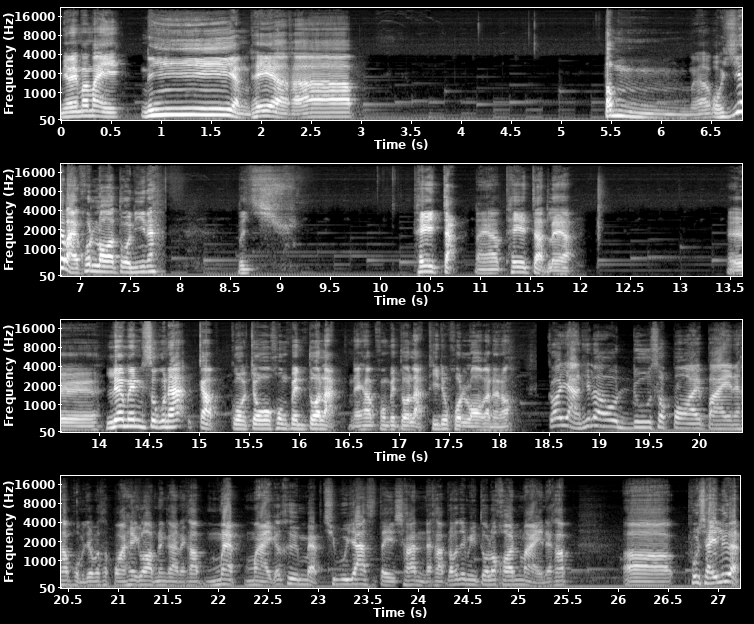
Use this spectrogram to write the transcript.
มีอะไรมาใหม่อีกนี่อย่างเท่ครับตึมนะครับโอ้ยเหี้ยหลายคนรอตัวนี้นะเท่จัดนะครับเท่จัดเลยอะเออเรื่องเป็นสุกุนะกับโกโจคงเป็นตัวหลักนะครับ คงเป็นตัวหลักที่ทุกคนรอกันนะเนาะ ก็อย่างที่เราดูสปอยไปนะครับ ผมจะมาสปอยให้รอบนึงกันนะครับแมปใหม่ก็คือแมปชิบุย่าสเตชันนะครับแล้วก็จะมีตัวละครใหม่นะครับผู้ใช้เลือด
